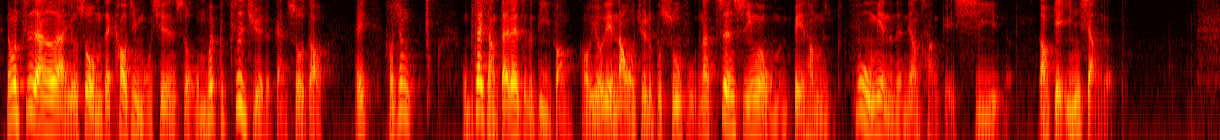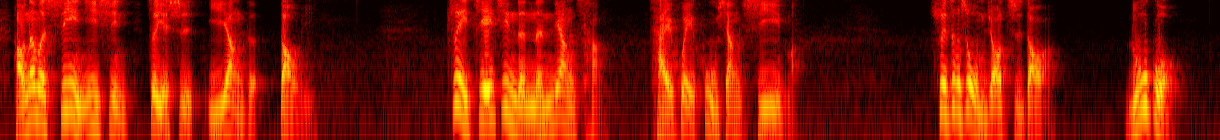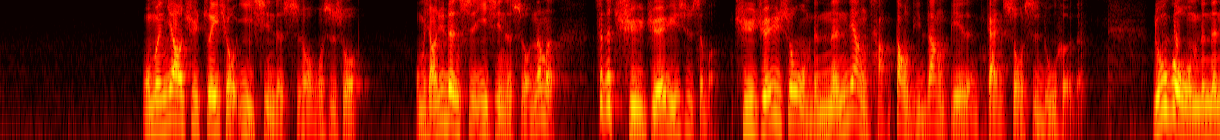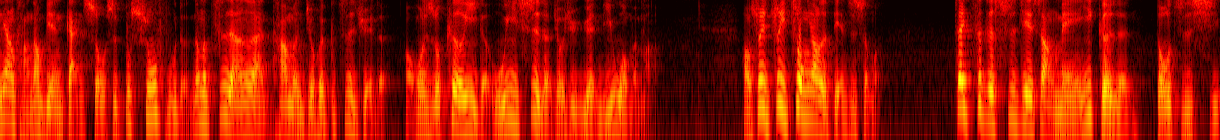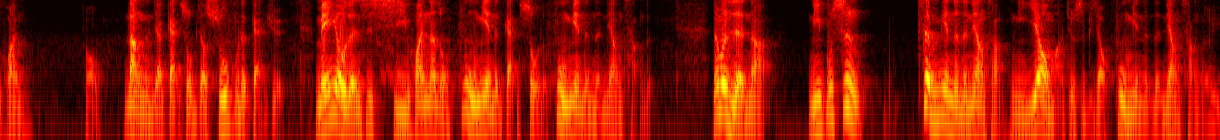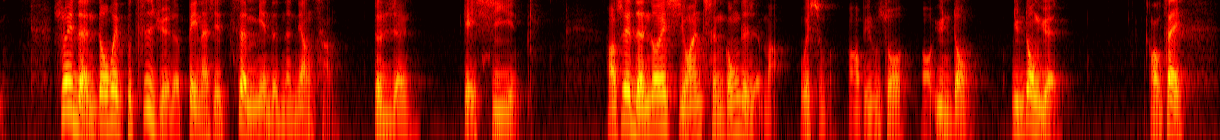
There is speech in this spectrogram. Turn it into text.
那么自然而然，有时候我们在靠近某些人的时候，我们会不自觉的感受到，哎，好像我不太想待在这个地方哦，有点让我觉得不舒服。那正是因为我们被他们负面的能量场给吸引了，啊，给影响了。好，那么吸引异性，这也是一样的道理。最接近的能量场才会互相吸引嘛，所以这个时候我们就要知道啊，如果我们要去追求异性的时候，或是说我们想要去认识异性的时候，那么这个取决于是什么？取决于说我们的能量场到底让别人感受是如何的。如果我们的能量场让别人感受是不舒服的，那么自然而然他们就会不自觉的。或者是说刻意的、无意识的就去远离我们嘛。好，所以最重要的点是什么？在这个世界上，每一个人都只喜欢哦，让人家感受比较舒服的感觉，没有人是喜欢那种负面的感受的、负面的能量场的。那么人呐，你不是正面的能量场，你要么就是比较负面的能量场而已。所以人都会不自觉的被那些正面的能量场的人给吸引，好，所以人都会喜欢成功的人嘛？为什么？哦，比如说哦，运动运动员，哦，在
